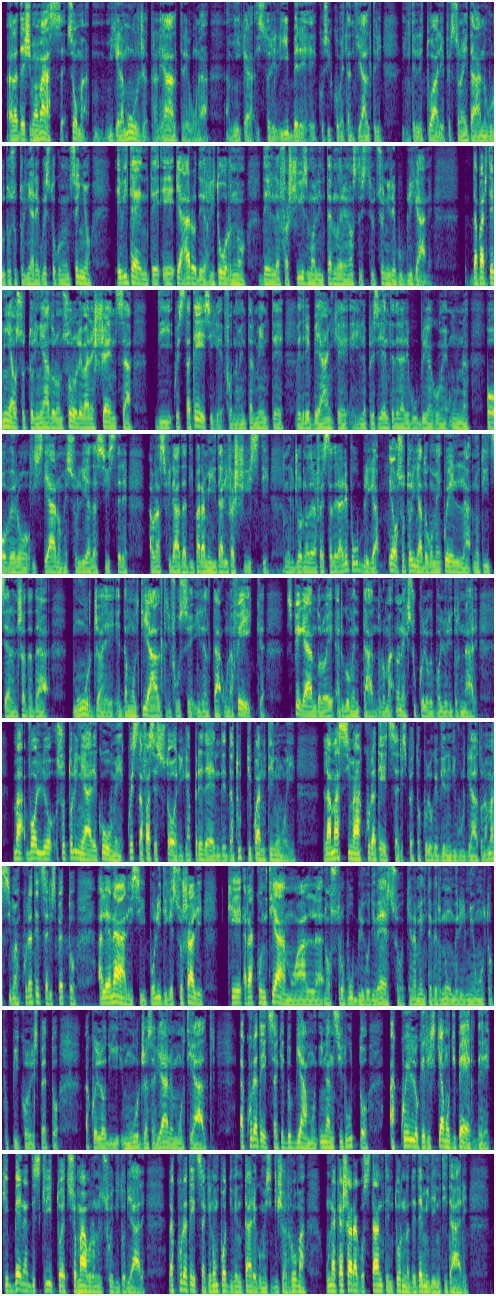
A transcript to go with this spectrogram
alla decima massa. Insomma, Michela Murgia, tra le altre, una amica di storie libere, e così come tanti altri intellettuali e personalità hanno voluto sottolineare questo come un segno evidente e chiaro del ritorno del fascismo all'interno delle nostre istituzioni repubblicane. Da parte mia ho sottolineato non solo l'evanescenza di questa tesi che fondamentalmente vedrebbe anche il Presidente della Repubblica come un povero cristiano messo lì ad assistere a una sfilata di paramilitari fascisti nel giorno della festa della Repubblica e ho sottolineato come quella notizia lanciata da Murgia e, e da molti altri fosse in realtà una fake, spiegandolo e argomentandolo, ma non è su quello che voglio ritornare. ma voglio sottolineare come questa fase storica pretende da tutti quanti noi la massima accuratezza rispetto a quello che viene divulgato, la massima accuratezza rispetto alle analisi politiche e sociali che raccontiamo al nostro pubblico diverso, chiaramente per numeri, il mio molto più piccolo rispetto a quello di Murgia, Saviano e molti altri. L'accuratezza che dobbiamo innanzitutto a quello che rischiamo di perdere, che bene ha descritto Ezio Mauro nel suo editoriale. L'accuratezza che non può diventare, come si dice a Roma, una caciara costante intorno a dei temi identitari,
